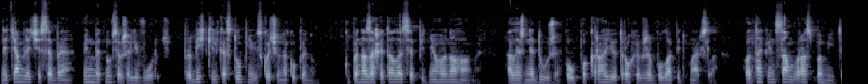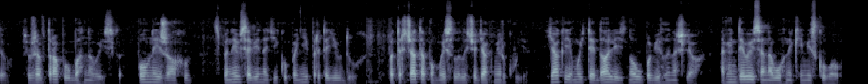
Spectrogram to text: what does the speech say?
Не тямлячи себе, він метнувся вже ліворуч, пробіг кілька ступнів і скочив на купину. Купина захиталася під нього ногами, але ж не дуже, бо по краю трохи вже була підмерзла. Однак він сам враз помітив, що вже втрапив багновисько. Повний жаху, спинився він на тій купині і притаїв дух. Потерчата помислили, що дяк міркує. Як йому йти далі і знову побігли на шлях. А він дивився на вогники і міскував.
